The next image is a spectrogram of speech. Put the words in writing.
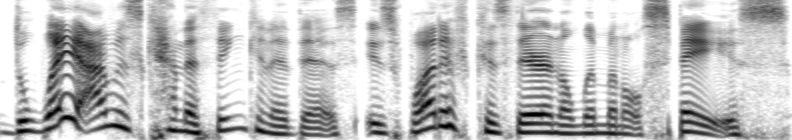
the way I was kind of thinking of this is what if, because they're in a liminal space,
